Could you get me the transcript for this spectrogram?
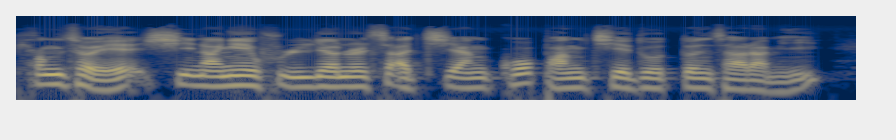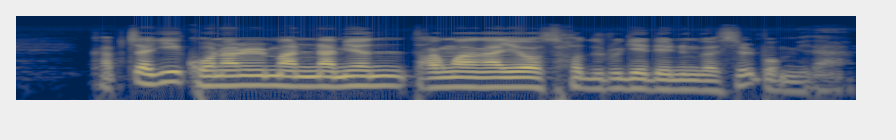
평소에 신앙의 훈련을 쌓지 않고 방치해 두었던 사람이 갑자기 고난을 만나면 당황하여 서두르게 되는 것을 봅니다.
